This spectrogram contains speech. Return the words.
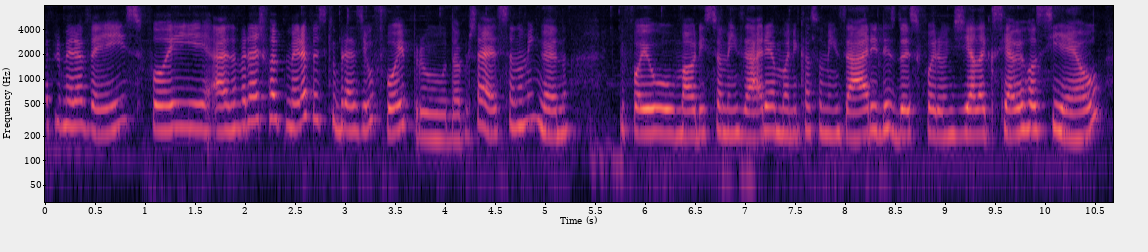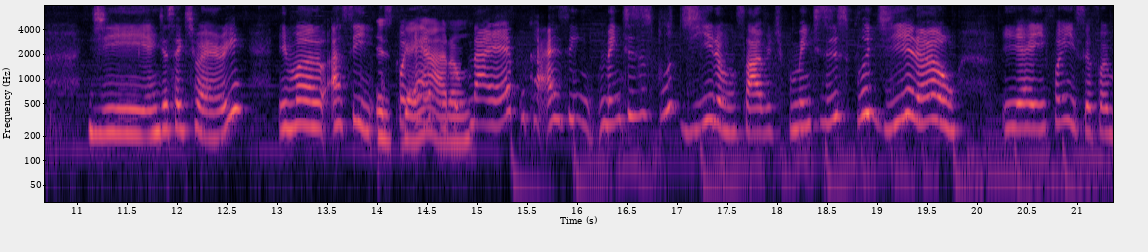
A primeira vez foi. ah, Na verdade, foi a primeira vez que o Brasil foi pro WCS, se eu não me engano. Que foi o Maurício Menzari e a Mônica Somenzari. Eles dois foram de Alexiel e Rociel, de Angel Sanctuary. E, mano, assim. Eles foi ganharam. épico. Na época, assim, mentes explodiram, sabe? Tipo, mentes explodiram. E aí foi isso. Foi.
